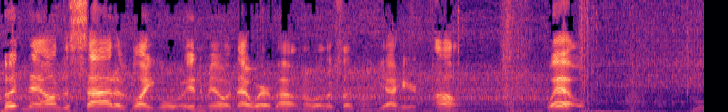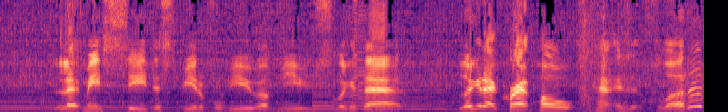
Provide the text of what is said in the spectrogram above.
putting it on the side of like, or in the middle of nowhere, but I don't know what it looks like when you get here. Oh, well, let me see this beautiful view of views. Look at that. Look at that crap hole. Is it flooded?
